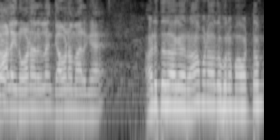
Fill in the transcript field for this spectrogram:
காலையின் ஓனர்களும் கவனமா இருங்க. அடுத்ததாக ராமநாதபுரம் மாவட்டம்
